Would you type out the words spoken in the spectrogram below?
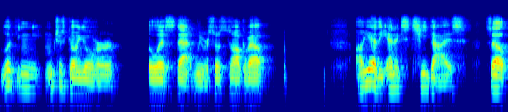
looking, I'm just going over the list that we were supposed to talk about. Oh yeah, the NXT guys. So,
